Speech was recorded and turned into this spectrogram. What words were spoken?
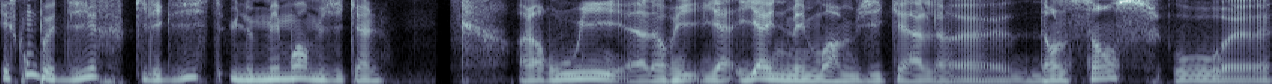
est-ce qu'on peut dire qu'il existe une mémoire musicale? Alors oui, alors il y a, une mémoire musicale euh, dans le sens où euh,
